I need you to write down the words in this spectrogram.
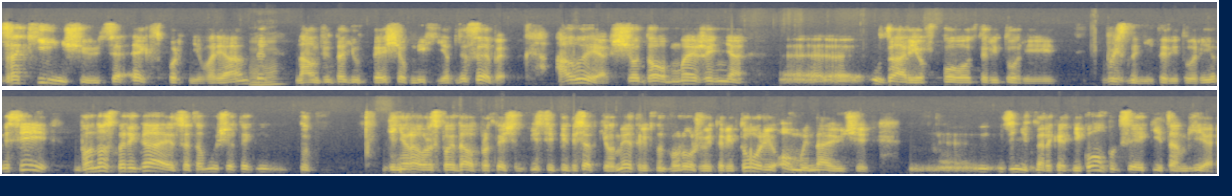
Закінчуються експортні варіанти, Мгм. нам віддають те, що в них є для себе. Але щодо обмеження е, ударів по території, визнаній території Росії, воно зберігається, тому що ти, тут генерал розповідав про те, що 250 кілометрів над ворожою територією, оминаючи е, зенітно-ракетні комплекси, які там є,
